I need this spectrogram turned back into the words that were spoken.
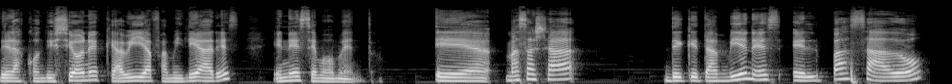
de las condiciones que había familiares en ese momento. Eh, más allá de que también es el pasado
